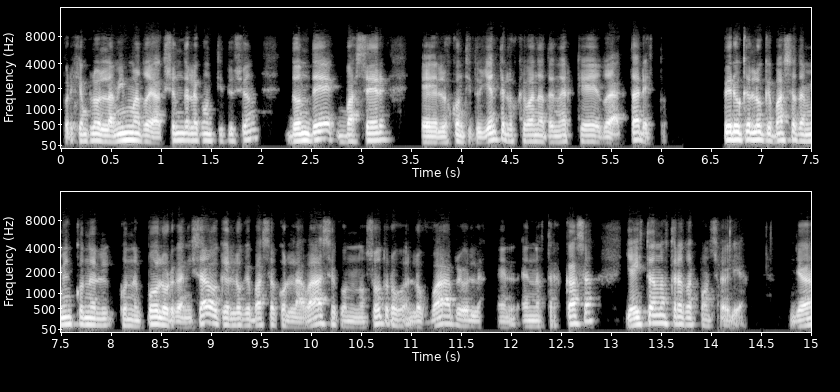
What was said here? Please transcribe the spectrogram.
por ejemplo, en la misma redacción de la Constitución, donde va a ser eh, los constituyentes los que van a tener que redactar esto. pero qué es lo que pasa también con el, con el pueblo organizado, qué es lo que pasa con la base, con nosotros, en los barrios, en, en, nuestras casas, y ahí está nuestra responsabilidad, ¿ya?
